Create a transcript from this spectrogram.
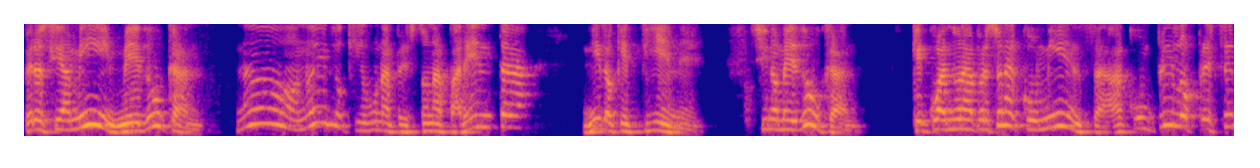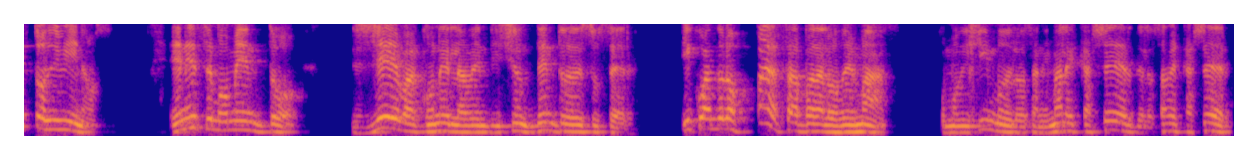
Pero si a mí me educan, no, no es lo que una persona aparenta ni lo que tiene, sino me educan que cuando una persona comienza a cumplir los preceptos divinos, en ese momento lleva con él la bendición dentro de su ser. Y cuando los pasa para los demás, como dijimos de los animales cayer, de los aves cayer,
